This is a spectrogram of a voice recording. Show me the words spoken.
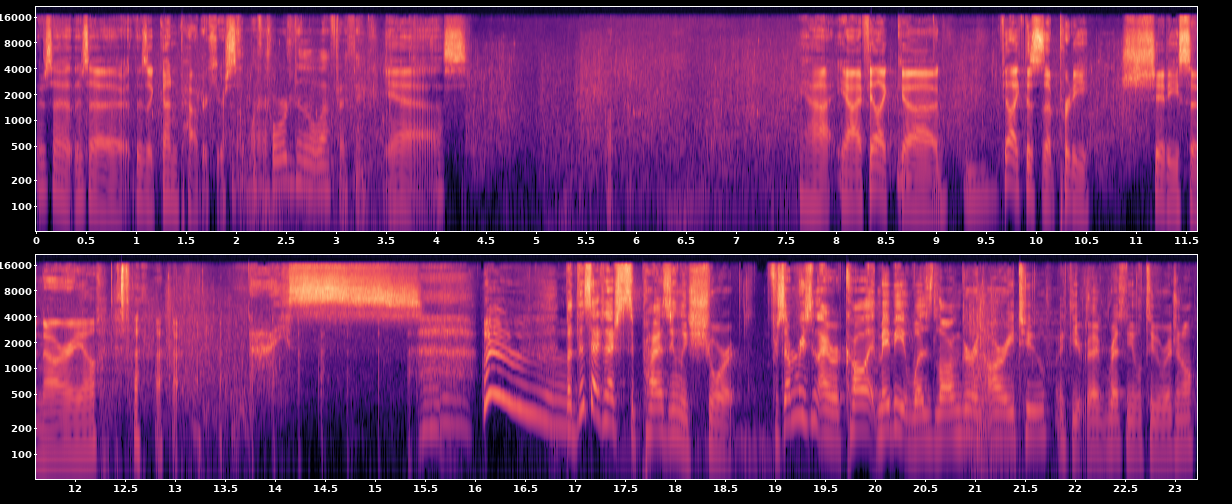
There's a there's a there's a gunpowder here somewhere. Forward to the left, I think. Yes. Yeah, yeah. I feel like uh, I feel like this is a pretty shitty scenario. Nice. Woo! But this actually actually surprisingly short. For some reason, I recall it. Maybe it was longer in RE2, like the Resident Evil 2 original.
